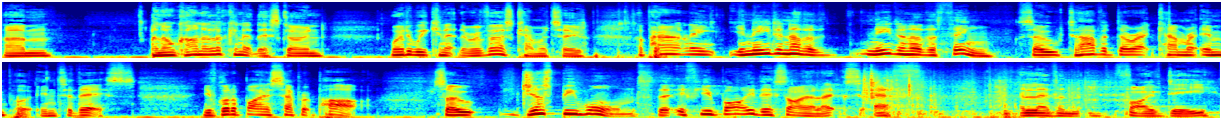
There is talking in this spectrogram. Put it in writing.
Um, and I'm kind of looking at this going, where do we connect the reverse camera to? Apparently, you need another need another thing. So to have a direct camera input into this, you've got to buy a separate part. So just be warned that if you buy this ILX F11 5D,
